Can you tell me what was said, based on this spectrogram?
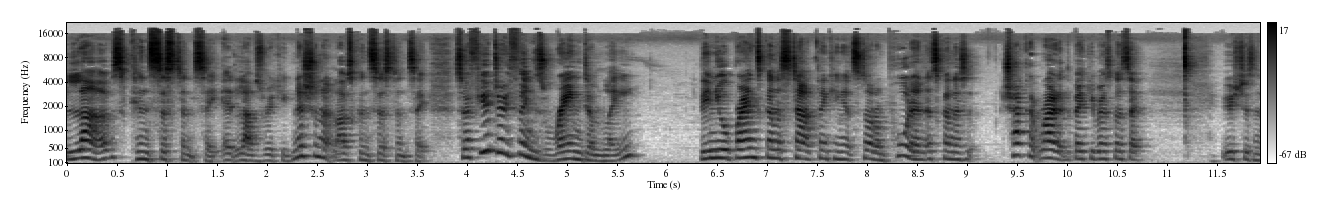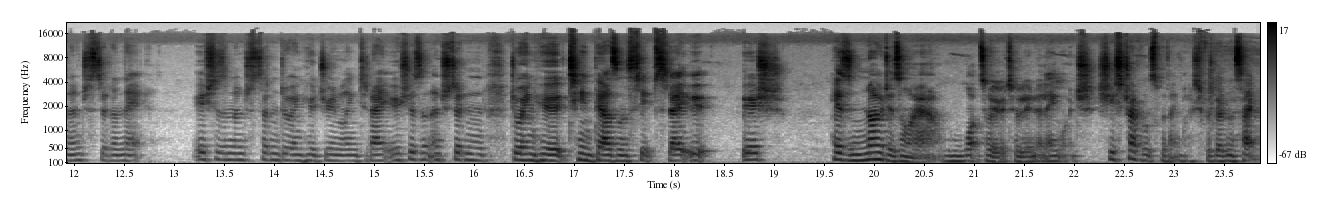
loves consistency. It loves recognition, it loves consistency. So if you do things randomly, then your brain's going to start thinking it's not important. It's going to chuck it right at the back of your brain. It's going to say, Ush isn't interested in that. Ush isn't interested in doing her journaling today. Ush isn't interested in doing her 10,000 steps today. Ush has no desire whatsoever to learn a language. She struggles with English, for goodness sake.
